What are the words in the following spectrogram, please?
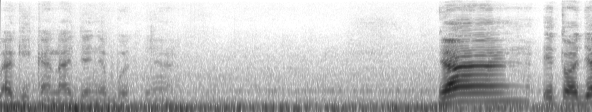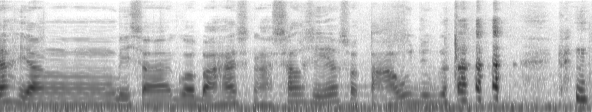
Bagikan aja nyebutnya. Ya itu aja yang bisa gue bahas. Ngasal sih ya so tau juga. Kan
